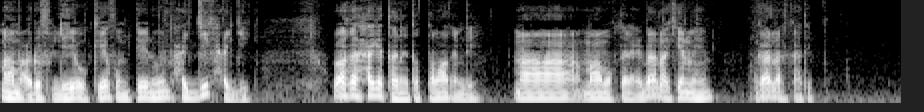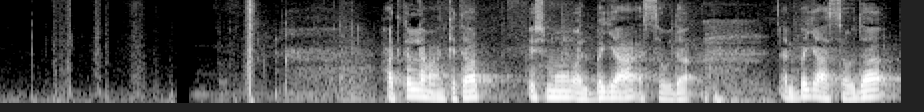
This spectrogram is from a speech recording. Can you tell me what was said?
ما معروف ليه وكيف ومتين وين حجيك حجيك وآخر حاجة تقنية الطماطم دي. ما ما مقتنع بها لكن مهم. قال الكاتب. حتكلم عن كتاب اسمه البجعة السوداء. البجعة السوداء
